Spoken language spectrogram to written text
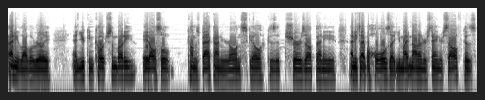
any level, really, and you can coach somebody, it also comes back on your own skill because it shores up any any type of holes that you might not understand yourself. Because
